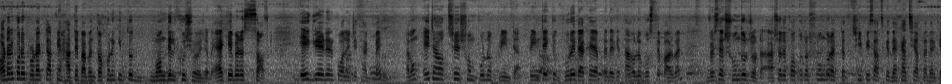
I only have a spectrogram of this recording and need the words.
অর্ডার করে প্রোডাক্টটা আপনি হাতে পাবেন, তখনই কিন্তু মন দিল খুশি হয়ে যাবে, একেবারে সফট এই গ্রেডের কোয়ালিটি থাকবে এবং এটা হচ্ছে সম্পূর্ণ প্রিন্টটা প্রিন্টটা একটু ঘুরে দেখাই আপনাদেরকে, তাহলে বুঝতে পারবেন ড্রেসের সৌন্দর্যটা। আসলে কতটা সুন্দর একটা থ্রি পিস আজকে দেখাচ্ছি আপনাদেরকে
